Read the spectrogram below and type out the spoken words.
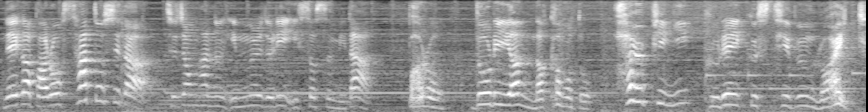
내가 바로 사토시다 추정하는 인물들이 있었습니다. 바로 도리안 나카모토, 할 피니, 크레이그 스티븐 라이트.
